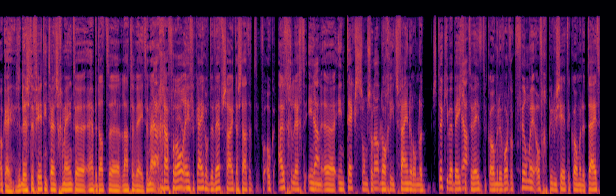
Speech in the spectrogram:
Oké, okay, dus de 14 Twentse gemeenten hebben dat uh, laten weten. Nou, ja, ga vooral ja. even kijken op de website. Daar staat het ook uitgelegd in, ja. uh, in tekst. Soms ook Klopt. nog iets fijner om dat stukje bij beetje te weten te komen. Er wordt ook veel meer over gepubliceerd de komende tijd.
